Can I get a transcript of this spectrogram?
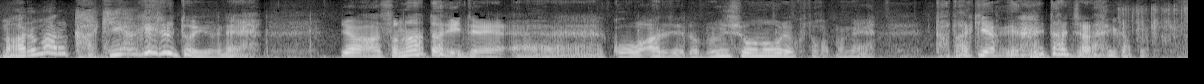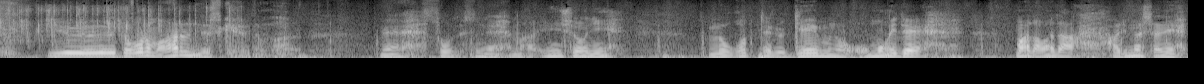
丸々書き上げるというね。いやそのあたりで、えーこう、ある程度文章能力とかもね、叩き上げられたんじゃないかというところもあるんですけれども、ね、そうですね、まあ、印象に残ってるゲームの思い出、まだまだありましたね。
